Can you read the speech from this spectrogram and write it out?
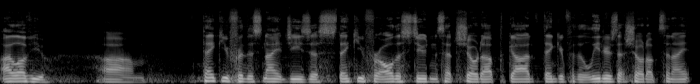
I love you. Um, thank you for this night, Jesus. Thank you for all the students that showed up. God, thank you for the leaders that showed up tonight.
